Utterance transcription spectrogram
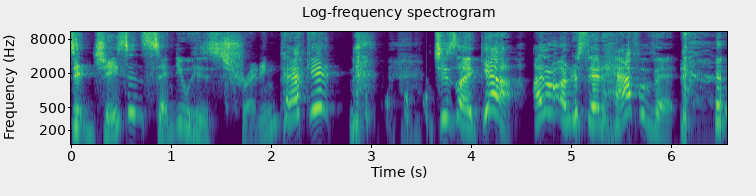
did Jayson send you his training packet? She's like, yeah, I don't understand half of it.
